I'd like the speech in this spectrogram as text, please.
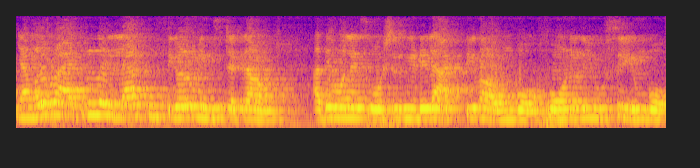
ഞങ്ങളുടെ പ്രായത്തിലുള്ള എല്ലാ കുട്ടികളും ഇൻസ്റ്റഗ്രാം അതേപോലെ സോഷ്യൽ മീഡിയയിൽ ആക്റ്റീവ് ആവുമ്പോൾ ഫോണുകൾ യൂസ് ചെയ്യുമ്പോൾ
